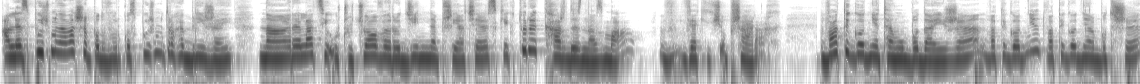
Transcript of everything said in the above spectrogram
Ale spójrzmy na nasze podwórko, spójrzmy trochę bliżej na relacje uczuciowe, rodzinne, przyjacielskie, które każdy z nas ma w, w jakichś obszarach. Dwa tygodnie temu bodajże, dwa tygodnie, dwa tygodnie albo trzy,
